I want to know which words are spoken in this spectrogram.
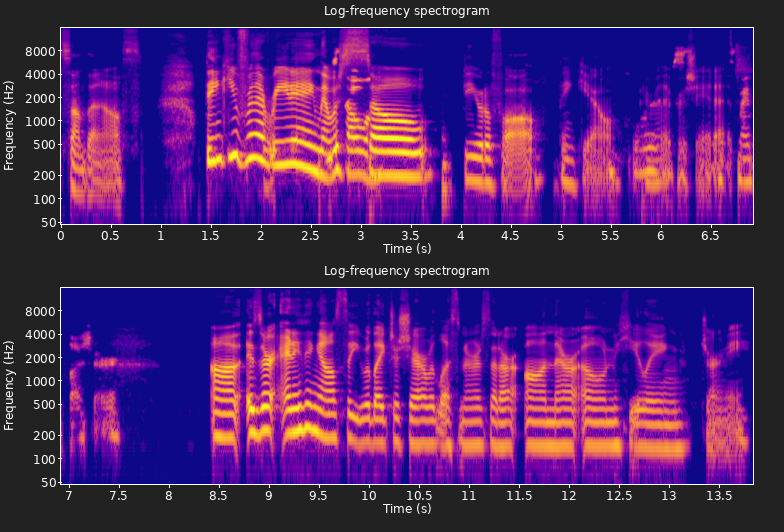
something else. Thank you for that reading. That was so so, beautiful. Thank you. I really appreciate it. It's my pleasure. Uh, is there anything else that you would like to share with listeners that are on their own healing journey?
